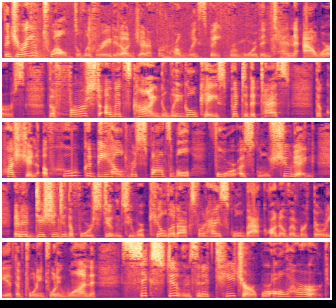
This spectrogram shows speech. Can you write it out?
The jury of 12 deliberated on Jennifer Crumbley's fate for more than 10 hours. The first of its kind legal case put to the test the question of who could be held responsible for a school shooting. In addition to the four students who were killed at Oxford High School back on November 30th of 2021, six students and a teacher were all hurt.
